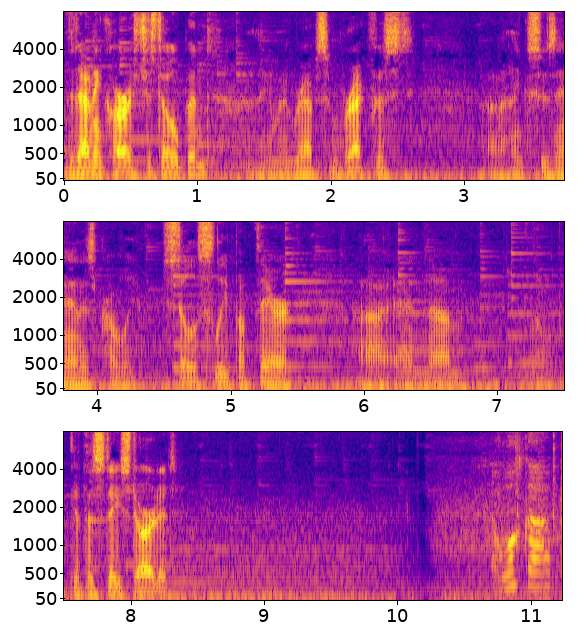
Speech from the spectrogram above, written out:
the dining car has just opened. I think I'm going to grab some breakfast. Uh, I think Suzanne is probably still asleep up there. Uh, and um, well, get this day started. I woke up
